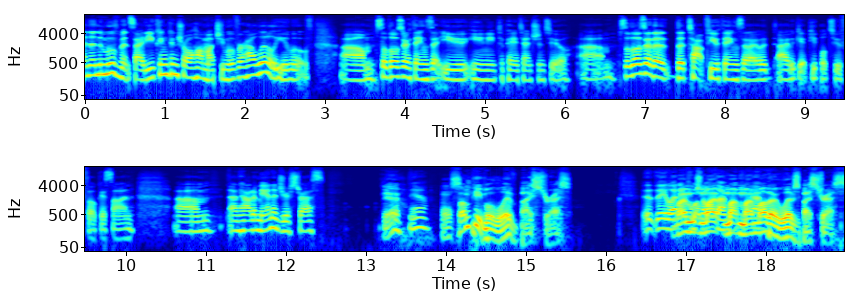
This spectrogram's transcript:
And then the movement side you can control how much you move or how little you move. Um, so those are things that you you need to pay attention to. Um, so those are the the top few things that i would i would get people to focus on um, on how to manage your stress. Yeah. yeah. Well, some people live by stress. They let My, it control my, them my, my Yeah. mother lives by stress.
